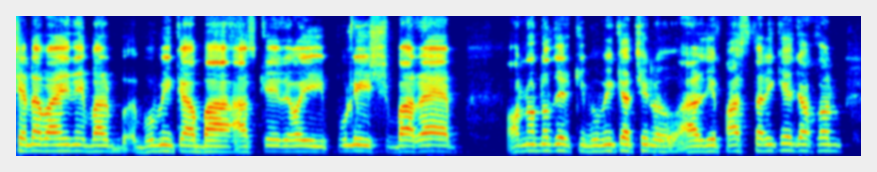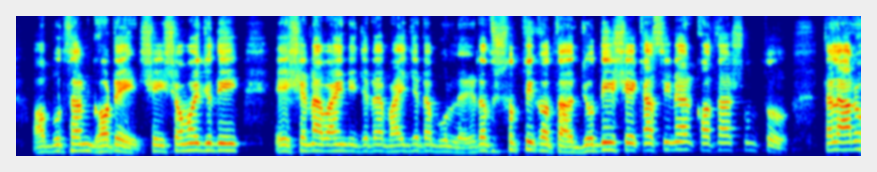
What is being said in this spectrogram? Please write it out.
সেনাবাহিনী বা ভূমিকা বা আজকের ওই পুলিশ বা র্যাব, অন্যান্যদের কি ভূমিকা ছিল? আর যে পাঁচ তারিখে যখন অভ্যুত্থান ঘটে। সেই সময় যদি এই সেনাবাহিনী যেটা ভাই যেটা বললেন এটা তো সত্যি কথা। যদি শেখ হাসিনার কথা শুনতো তাহলে আরও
